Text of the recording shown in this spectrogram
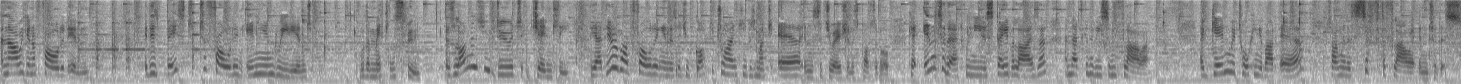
And now we're going to fold it in. It is best to fold in any ingredient with a metal spoon. As long as you do it gently. The idea about folding in is that you've got to try and keep as much air in the situation as possible. Okay, into that we need a stabilizer and that's going to be some flour. Again, we're talking about air, so I'm going to sift the flour into this.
